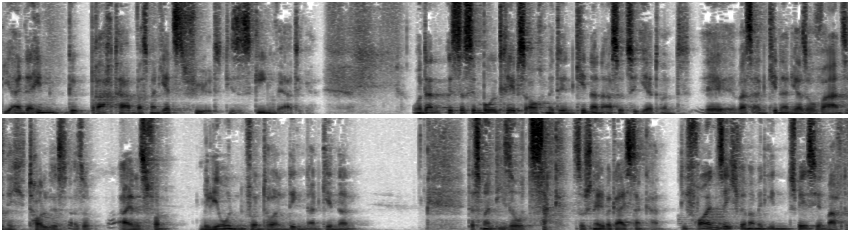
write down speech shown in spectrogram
die einen dahin gebracht haben, was man jetzt fühlt, dieses Gegenwärtige. Und dann ist das Symbol Krebs auch mit den Kindern assoziiert und äh, was an Kindern ja so wahnsinnig toll ist, also eines von Millionen von tollen Dingen an Kindern, dass man die so zack, so schnell begeistern kann. Die freuen sich, wenn man mit ihnen Späßchen macht.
